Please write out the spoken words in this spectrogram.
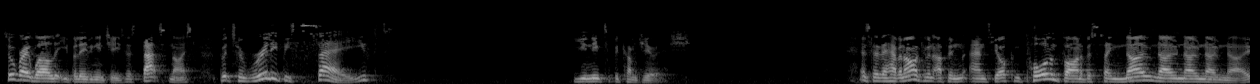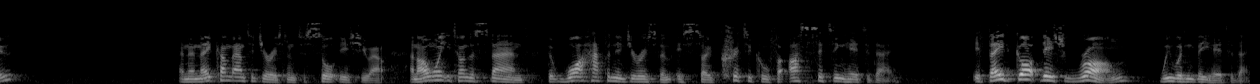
It's all very well that you're believing in Jesus. That's nice. But to really be saved, you need to become Jewish. And so they have an argument up in Antioch, and Paul and Barnabas say, no, no, no, no, no. And then they come down to Jerusalem to sort the issue out. And I want you to understand that what happened in Jerusalem is so critical for us sitting here today. If they'd got this wrong, we wouldn't be here today.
